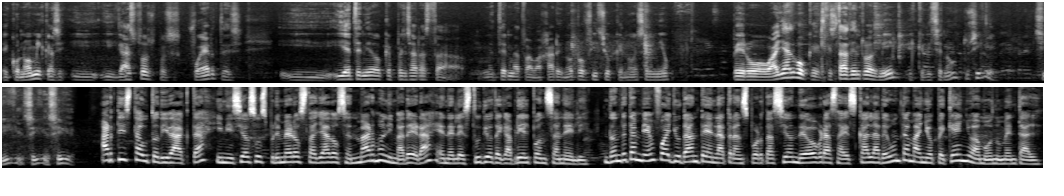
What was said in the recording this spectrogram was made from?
económicas y, gastos pues fuertes. Y, he tenido que pensar hasta meterme a trabajar en otro oficio que no es el mío. Pero hay algo que, que está dentro de mí y que dice no tú sigue sigue sigue sigue Artista autodidacta, inició sus primeros tallados en mármol y madera en el estudio de Gabriel Ponzanelli, donde también fue ayudante en la transportación de obras a escala de un tamaño pequeño a monumental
